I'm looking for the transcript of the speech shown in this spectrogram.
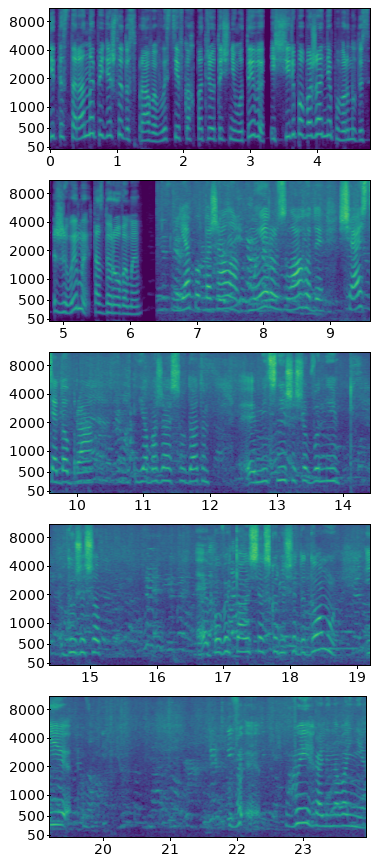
Діти старанно підійшли до справи в листівках патріотичні мотиви і щирі побажання повернутись живими та здоровими. Я побажала миру, злагоди, щастя, добра. Я бажаю солдатам е, міцніше, щоб вони дуже щоб е, поверталися скоріше додому і е, виграли на війні.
